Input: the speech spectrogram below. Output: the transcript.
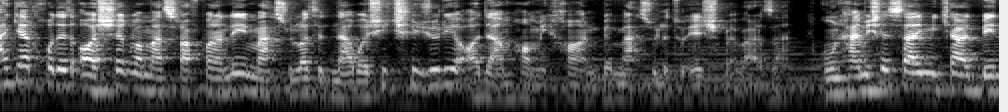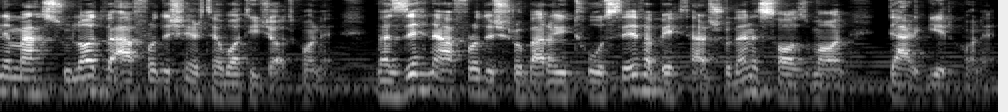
اگر خودت عاشق و مصرف کننده محصولاتت نباشی چجوری آدم ها می‌خوان به محصول تو عشق بورزن اون همیشه سعی می‌کرد بین محصولات و افرادش ارتباط ایجاد کنه و ذهن افرادش رو برای توسعه و بهتر شدن سازمان درگیر کنه.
